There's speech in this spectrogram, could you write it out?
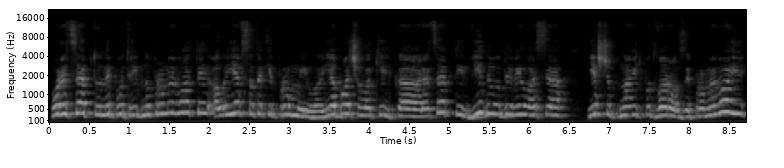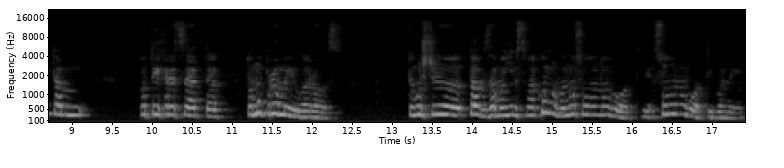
По рецепту не потрібно промивати, але я все-таки промила. Я бачила кілька рецептів, відео дивилася. Є, щоб навіть по два рази промивають там по тих рецептах, тому промила раз. Тому що так, за моїм смаком, воно солоноваті, солоноваті вони.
